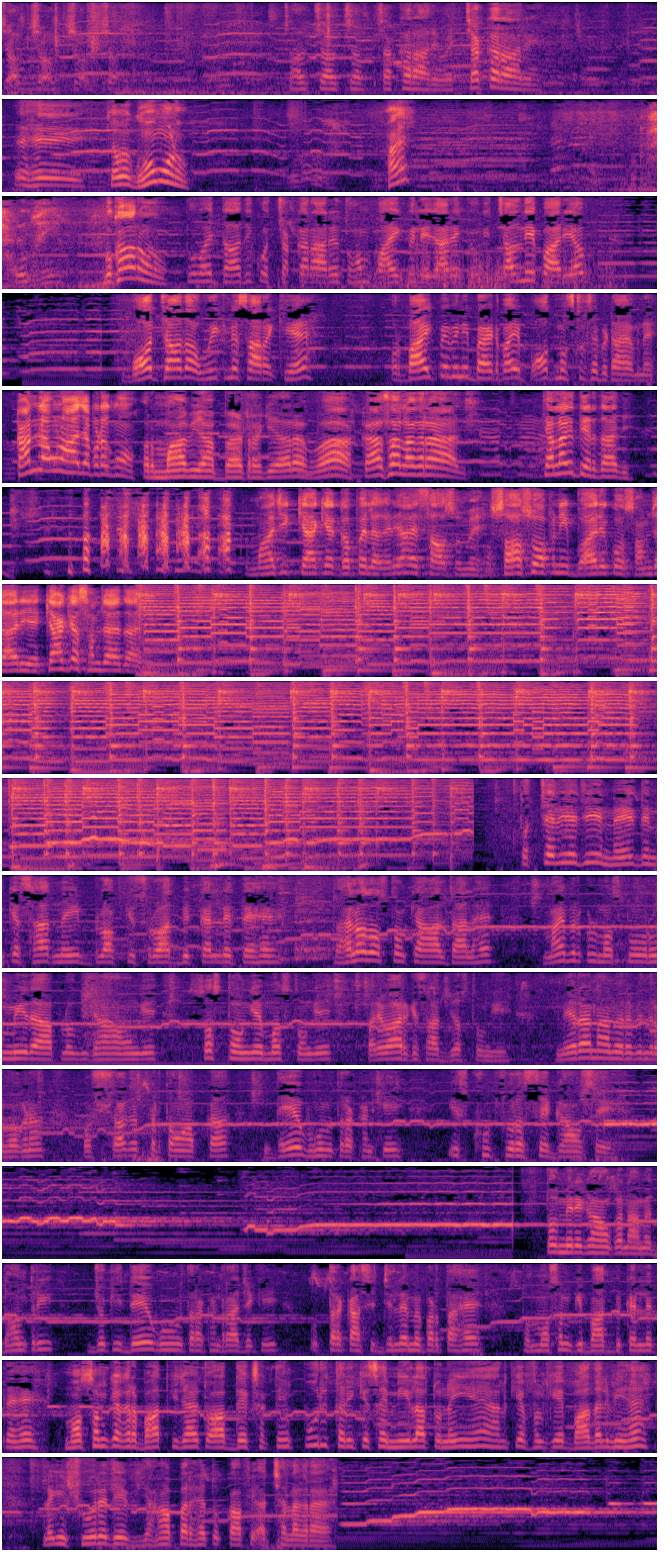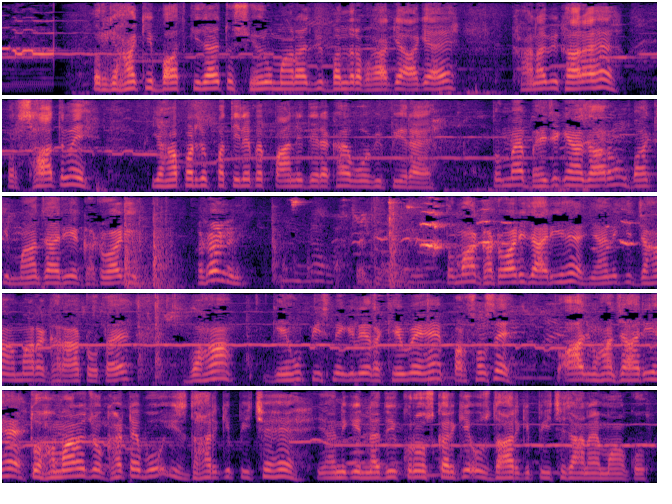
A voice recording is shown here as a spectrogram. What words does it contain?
चल चल चल चल। चल चल चल चक्कर आ रहे भाई चक्कर आ रहे हैं। एहे क्या भाई घूम ओणो हैं? बुखार होनो तो भाई दादी को चक्कर आ रहे हैं तो हम बाइक पे ले जा रहे हैं क्योंकि चल नहीं पा रही अब। बहुत ज़्यादा वीकनेस आ रखी है। और बाइक पे भी नहीं बैठ पाई बहुत मुश्किल से बिठाया हमने। कान लगना आज अपने को? और माँ भी यहाँ बैठ रखी है अरे वाह कैसा लग रहा है आज? क्या लगी तेरे दादी? माँ जी क्या क्या गप्पे लग रही है सासू में? सासू अपनी बारी को समझा रही है। क्या क्या समझाए दादी तो चलिए जी, नए दिन के साथ नई ब्लॉग की शुरुआत भी कर लेते हैं। तो हेलो दोस्तों, क्या हाल चाल है? मैं बिल्कुल मस्त हूँ और उम्मीद है आप लोग भी जहाँ होंगे, स्वस्थ होंगे, मस्त होंगे, परिवार के साथ व्यस्त होंगे। मेरा नाम है रविंद्र भोगना और स्वागत करता हूँ आपका देवभूमि उत्तराखंड के इस खूबसूरत से गाँव से। तो मेरे गाँव का नाम है धौंतरी, जो कि देवभूमि उत्तराखंड राज्य के उत्तरकाशी ज़िले में पड़ता है। तो मौसम की बात भी कर लेते हैं। मौसम की अगर बात की जाए तो आप देख सकते हैं पूरी तरीके से नीला तो नहीं है हल्के फुल्के बादल भी हैं, लेकिन सूर्य देव यहाँ पर है तो काफ़ी अच्छा लग रहा है। और यहाँ की बात की जाए तो शेरू महाराज भी बंदर भगा के आ गया है, खाना भी खा रहा है और साथ में यहाँ पर जो पतीले पे पानी दे रखा है, वो भी पी रहा है। तो मैं भेजे के यहाँ जा रहा हूँ, बाकी माँ जा रही है घटवाड़ी। घटवाड़ी तो माँ घटवाड़ी जा रही है, यानी कि जहाँ हमारा घराट होता है, वहाँ गेहूँ पीसने के लिए रखे हुए हैं परसों से तो आज वहाँ जा रही है। तो हमारा जो घट है, वो इस धार के पीछे है, यानी कि नदी क्रॉस करके उस धार के पीछे जाना है माँ को।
